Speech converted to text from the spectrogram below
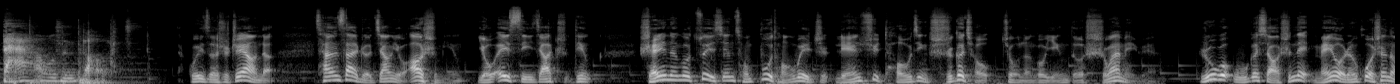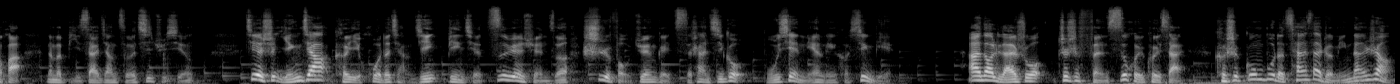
thousand dollars. 规则是这样的：参赛者将有二十名，由 Ace 一家指定，谁能够最先从不同位置连续投进十个球，就能够赢得十万美元。如果五个小时内没有人获胜的话，那么比赛将择期举行。届时，赢家可以获得奖金，并且自愿选择是否捐给慈善机构，不限年龄和性别。按道理来说，这是粉丝回馈赛，可是公布的参赛者名单上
